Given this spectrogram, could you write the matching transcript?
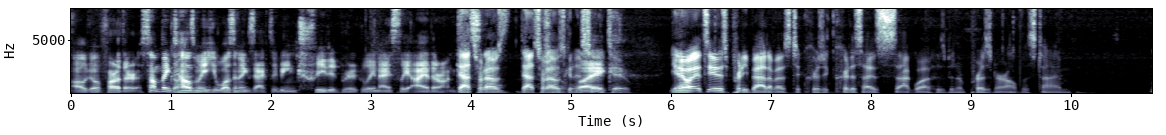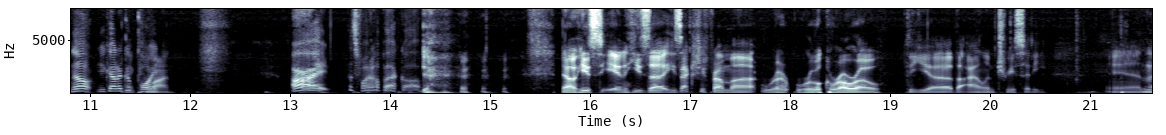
I'll go farther. Something Go tells ahead. me he wasn't exactly being treated particularly nicely either on. that's what I was. That's what I was going to say too. You Yeah. know, it's, it is pretty bad of us to cri- criticize Sagwa, who's been a prisoner all this time. No, you got a good Like, point. Come on. All right, that's fine. I'll back off. No, he's and he's uh he's actually from uh Rwookrrorro, the uh the island tree city, and Mhm.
